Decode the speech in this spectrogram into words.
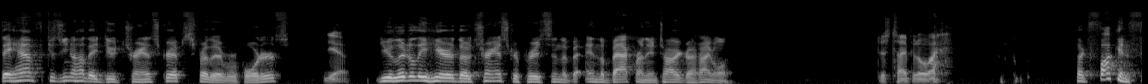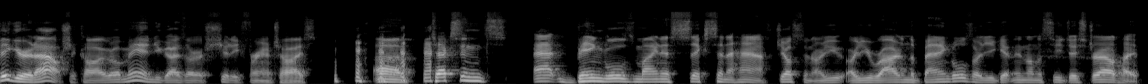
They have because you know how they do transcripts for the reporters. Yeah. You literally hear the transcript producer in the in the background the entire time going, Just type it away. like fucking figure it out, Chicago. Man, you guys are a shitty franchise. Um, Texans at Bengals minus six and a half. Justin, are you are you riding the Bengals? Or are you getting in on the CJ Stroud hype?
